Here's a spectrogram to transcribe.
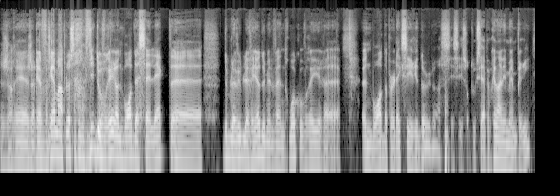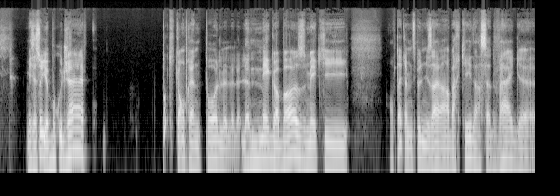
J'aurais, j'aurais vraiment plus envie d'ouvrir une boîte de Select WWE 2023 qu'ouvrir une boîte de Protect série 2. C'est, surtout que c'est à peu près dans les mêmes prix. Mais c'est ça, il y a beaucoup de gens pas qu'ils comprennent pas le, méga buzz, mais qui ont peut-être un petit peu de misère à embarquer dans cette vague euh,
